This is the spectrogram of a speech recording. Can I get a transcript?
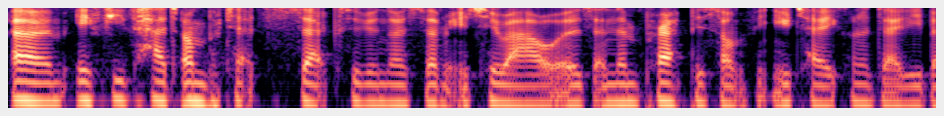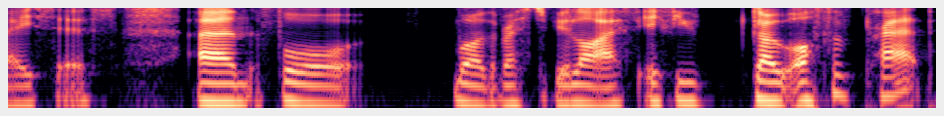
um, if you've had unprotected sex within those 72 hours, and then PrEP is something you take on a daily basis um, for well the rest of your life. If you go off of PrEP,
